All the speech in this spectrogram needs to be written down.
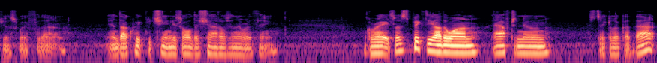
Just wait for that and that quickly changes all the shadows and everything. Great so let's pick the other one. Afternoon. Let's take a look at that.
